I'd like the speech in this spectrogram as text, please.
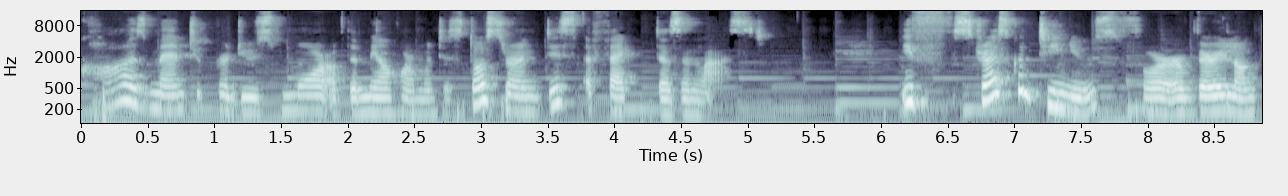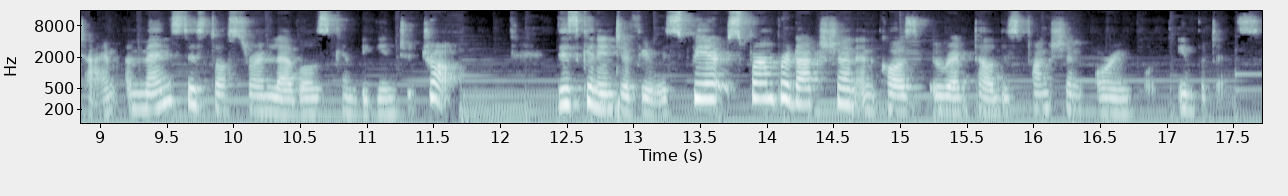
cause men to produce more of the male hormone testosterone, this effect doesn't last. If stress continues for a very long time, a man's testosterone levels can begin to drop. This can interfere with sperm production and cause erectile dysfunction or impotence.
